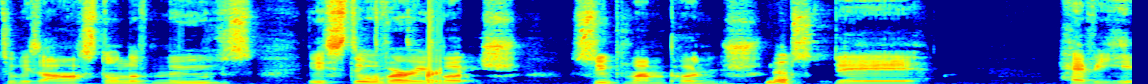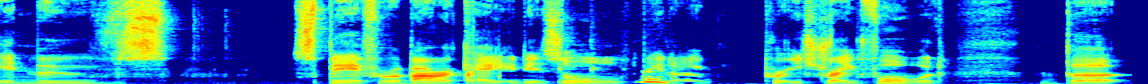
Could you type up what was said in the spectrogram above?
to his arsenal of moves. It's still very much Superman punch, no. spear, heavy hitting moves, spear through a barricade. It's all you know pretty straightforward, but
